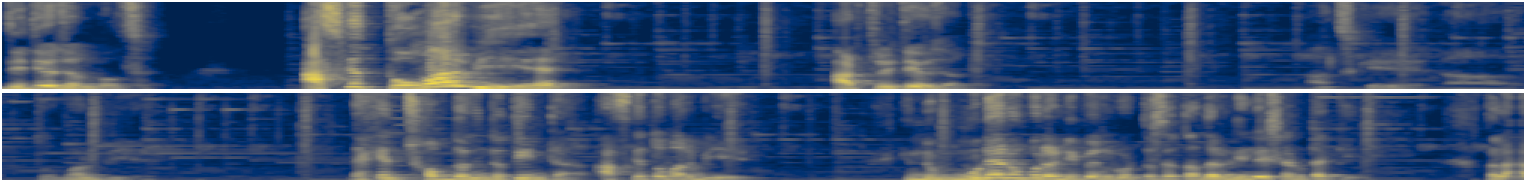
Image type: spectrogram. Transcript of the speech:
দ্বিতীয়জন বলছে, আজকে তোমার বিয়ে? আর তৃতীয়জন, আজকে তোমার বিয়ে? দেখেন, শব্দ কিন্তু তিনটা, আজকে তোমার বিয়ে। কিন্তু মুডের উপরে ডিপেন্ড করতেছে, তাদের রিলেশনটা কি? তাহলে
